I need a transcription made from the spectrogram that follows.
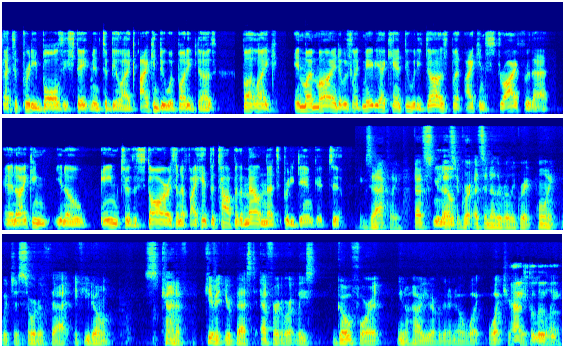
that's a pretty ballsy statement to be like, I can do what Buddy does. But like in my mind, it was like maybe I can't do what he does, but I can strive for that and I can, you know, aim to the stars. And if I hit the top of the mountain, that's pretty damn good too. Exactly. That's you know? that's a great. That's another really great point, which is sort of that if you don't kind of give it your best effort, or at least go for it, you know, how are you ever going to know what what you're absolutely?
